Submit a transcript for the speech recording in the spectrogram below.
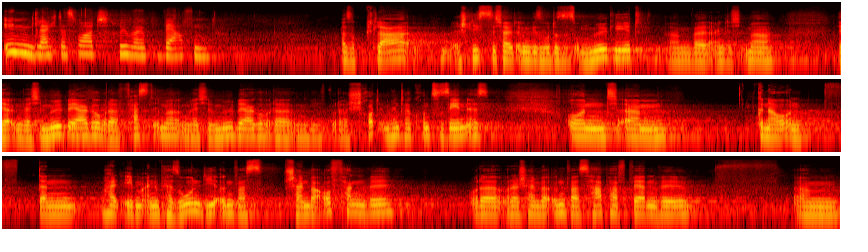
Ihnen gleich das Wort rüberwerfen? Also klar erschließt sich halt irgendwie so, dass es um Müll geht, ähm, weil eigentlich immer ja, irgendwelche Müllberge oder fast immer irgendwelche Müllberge oder, irgendwie, oder Schrott im Hintergrund zu sehen ist. Und ähm, genau, und dann halt eben eine Person, die irgendwas scheinbar auffangen will oder, oder scheinbar irgendwas habhaft werden will. Ähm,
